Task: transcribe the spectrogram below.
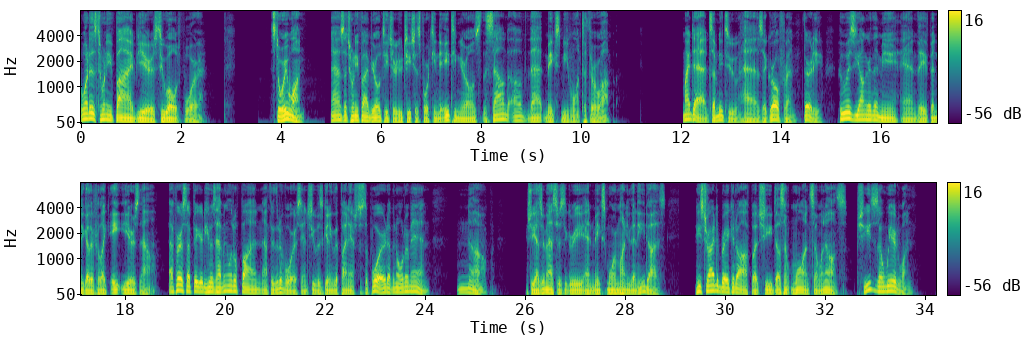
What is 25 years too old for? Story 1. As a 25 year old teacher who teaches 14 to 18 year olds, the sound of that makes me want to throw up. My dad, 72, has a girlfriend, 30, who is younger than me, and they've been together for like eight years now. At first, I figured he was having a little fun after the divorce and she was getting the financial support of an older man. Nope. She has her master's degree and makes more money than he does. He's tried to break it off, but she doesn't want someone else. She's a weird one.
